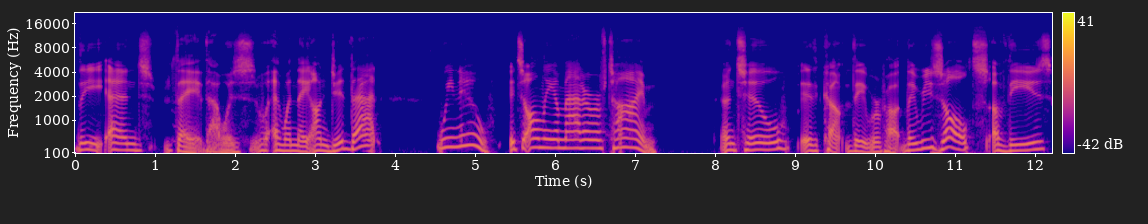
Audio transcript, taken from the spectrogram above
The and they that was and when they undid that we knew it's only a matter of time until it com- the the results of these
